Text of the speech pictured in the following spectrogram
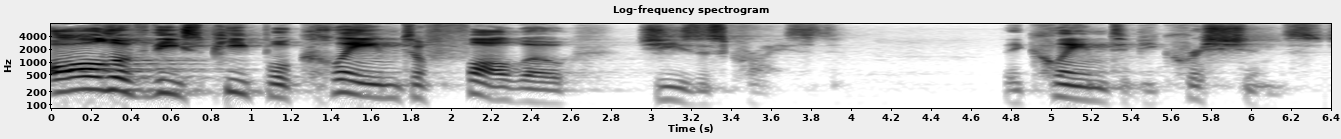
all of these people claim to follow Jesus Christ. They claim to be Christians.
